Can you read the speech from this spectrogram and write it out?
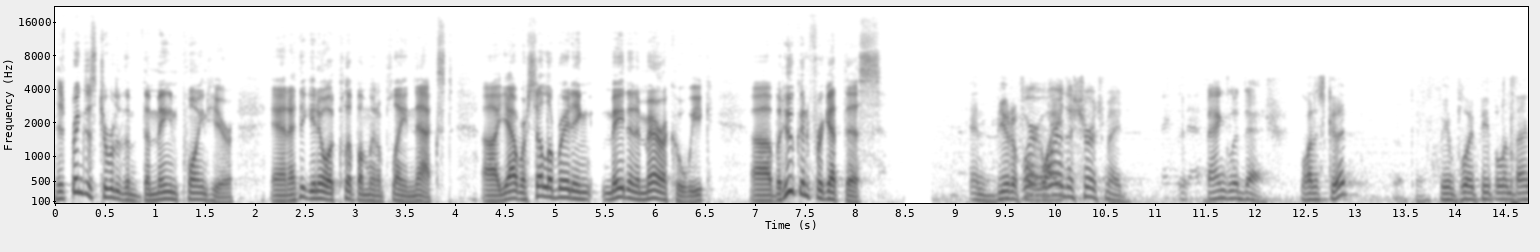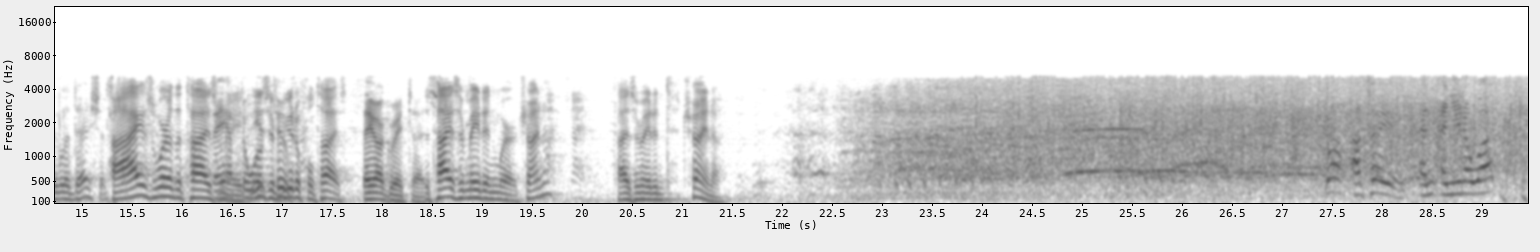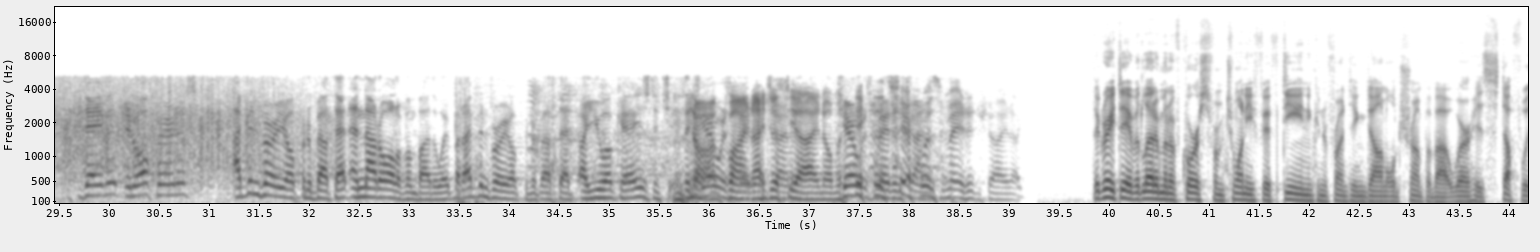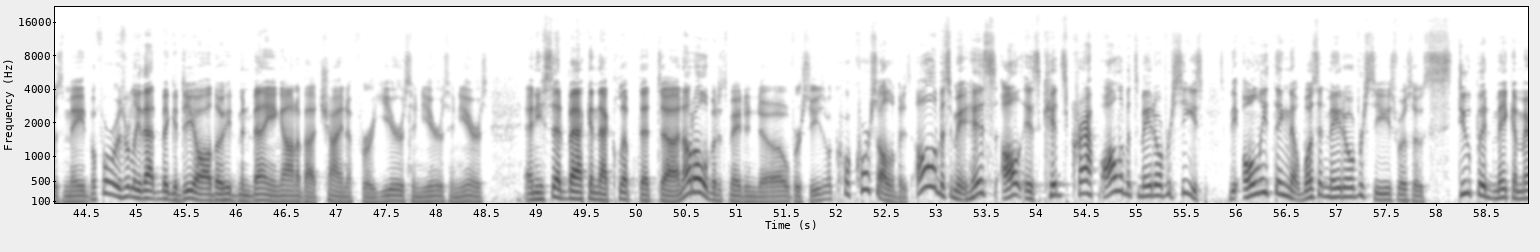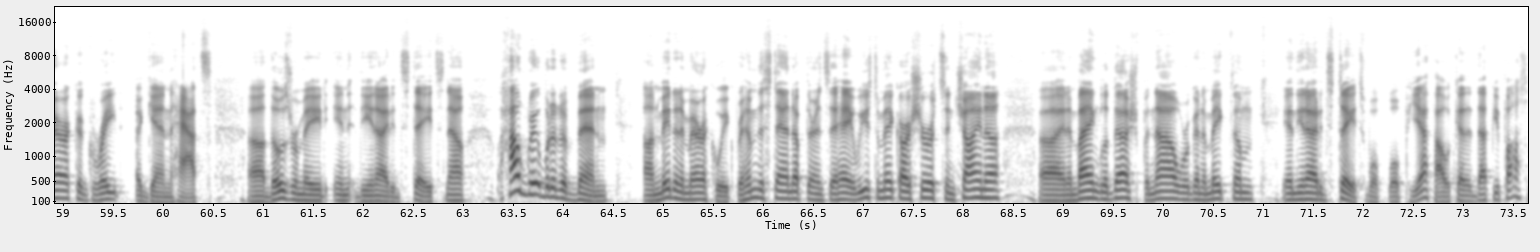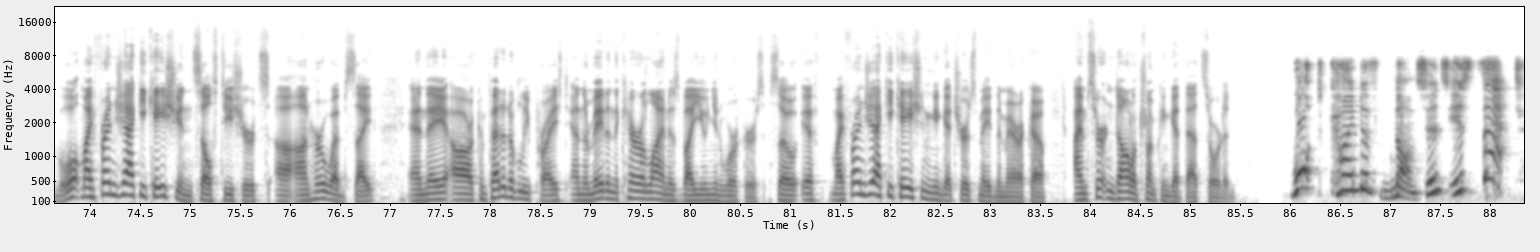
this brings us to really the, the, main point here, and I think you know what clip I'm going to play next. Uh, yeah, we're celebrating Made in America Week, uh, but who can forget this? And beautiful where, white. Where are the shirts made? Bangladesh. Bangladesh. Well, it's good. Okay. We employ people in Bangladesh. Ties? Where are the ties they made? Have to work These are too. beautiful ties. They are great ties. The ties are made in where? China? China. Ties are made in China. I'll tell you, and, and you know what, David, in all fairness, I've been very open about that, and not all of them, by the way, but I've been very open about that. Are you okay? Is the, ch- the no, chair I'm was fine. Made I just, China. yeah, I know. Chair was made the in chair China. was made in China. The great David Letterman, of course, from 2015, confronting Donald Trump about where his stuff was made before it was really that big a deal, although he'd been banging on about China for years and years and years. And he said back in that clip that uh, not all of it is made in uh, overseas. Of course, all of it is. All of it's made. His, all his kids' crap, all of it's made overseas. The only thing that wasn't made overseas was those stupid "Make America Great Again" hats. Uh, those were made in the United States. Now, how great would it have been? On Made in America Week for him to stand up there and say, "Hey, we used to make our shirts in China uh, and in Bangladesh, but now we're going to make them in the United States." Well, well, PF, how could that be possible? Well, my friend Jackie Kashian sells T-shirts uh, on her website, and they are competitively priced, and they're made in the Carolinas by union workers. So if my friend Jackie Kashian can get shirts made in America, I'm certain Donald Trump can get that sorted. What kind of nonsense is that?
